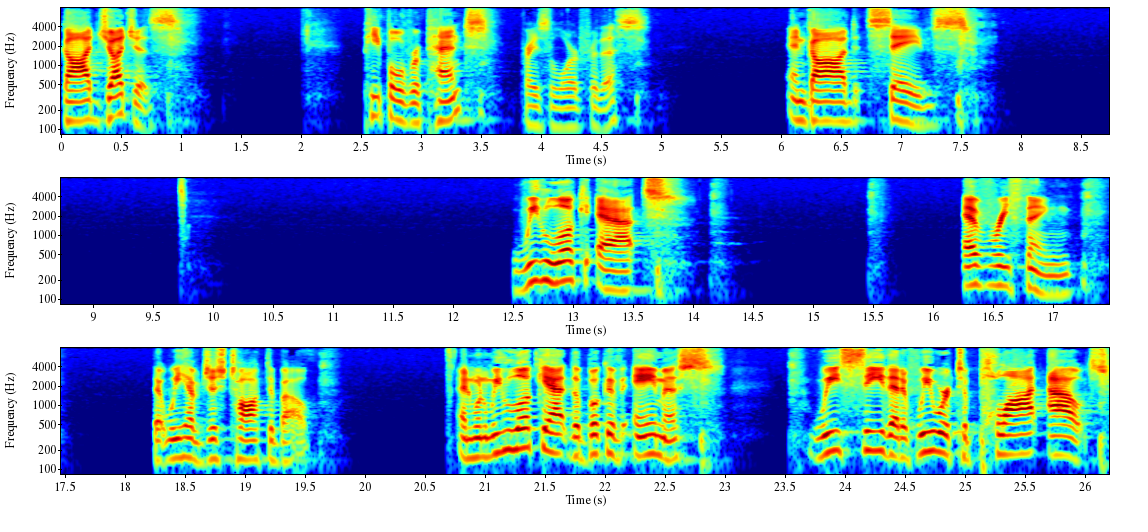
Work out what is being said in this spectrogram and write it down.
God judges. People repent, praise the Lord for this, and God saves. We look at everything that we have just talked about. And when we look at the book of Amos, we see that if we were to plot out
